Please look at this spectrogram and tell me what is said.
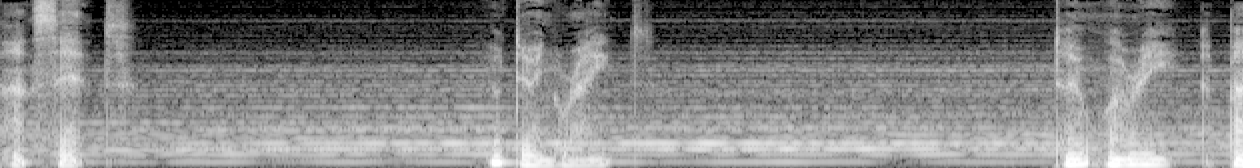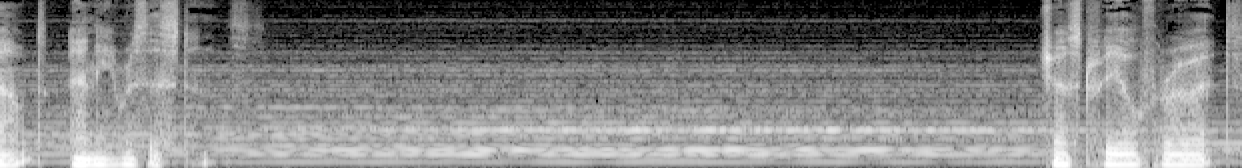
That's it. You're doing great. Don't worry about any resistance. Just feel through it.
